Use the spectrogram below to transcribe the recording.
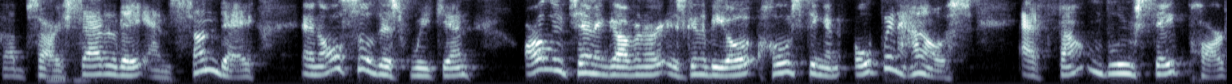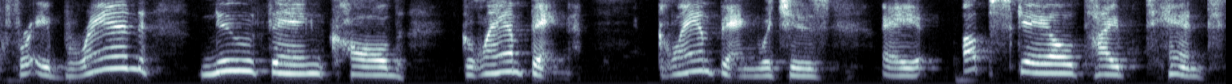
I'm sorry, Saturday and Sunday. And also this weekend, our lieutenant governor is going to be hosting an open house at Fontainebleau State Park for a brand new thing called glamping. Glamping, which is a upscale type tent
